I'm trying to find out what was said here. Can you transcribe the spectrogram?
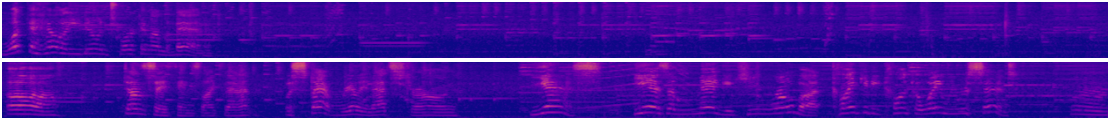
What the hell are you doing twerking on the bed? Oh, don't say things like that. Was Spat really that strong? Yes! He has a mega cute robot. Clankety clunk away we were sent. Hmm,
